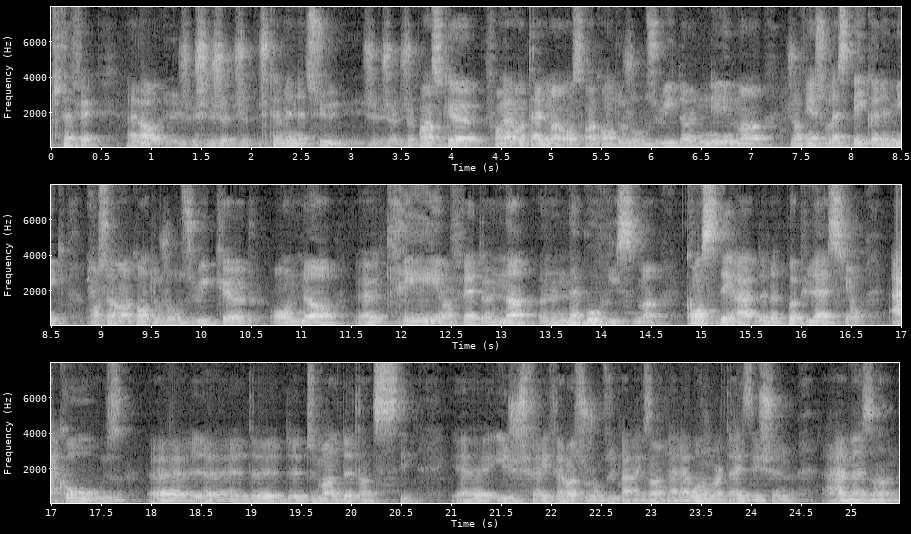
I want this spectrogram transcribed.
Tout à fait. Alors, je, je, je, termine là-dessus. Je, pense que fondamentalement, on se rend compte aujourd'hui d'un élément, je reviens sur l'aspect économique, on se rend compte aujourd'hui qu'on a euh, créé en fait un, un, appauvrissement considérable de notre population à cause euh, euh de, du manque d'authenticité. Euh, et je fais référence aujourd'hui, par exemple, à la Walmartisation, à Amazon,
